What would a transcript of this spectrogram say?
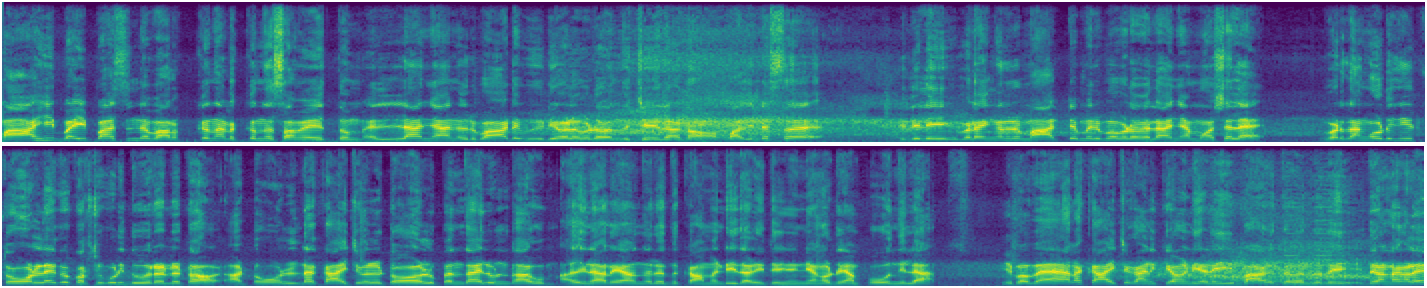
മാഹി ബൈപ്പാസിന്റെ വർക്ക് നടക്കുന്ന സമയത്തും എല്ലാം ഞാൻ ഒരുപാട് വീഡിയോകൾ ഇവിടെ വന്ന് ചെയ്താട്ടോ. അപ്പോൾ അതിന്റെ ഇതിൽ ഇവിടെ ഇങ്ങനെ ഒരു മാറ്റം വരുമ്പോൾ ഇവിടെ വരാൻ ഞാൻ മോശമല്ലേ ഇവിടെ നിന്ന് അങ്ങോട്ട് ഇനി ടോളിലേക്ക് കുറച്ചുകൂടി ദൂരം ഉണ്ട് കേട്ടോ ആ ടോളിന്റെ കാഴ്ചകൾ ടോൾ ഇപ്പം എന്തായാലും ഉണ്ടാകും. അതിനറിയാവുന്നവരത് കമന്റ് ചെയ്താളിട്ട്. ഇനി അങ്ങോട്ട് ഞാൻ പോകുന്നില്ല. ഇപ്പോൾ വേറെ കാഴ്ച കാണിക്കാൻ വേണ്ടിയാണ് ഈ ഭാഗത്ത് വന്നത്. ഇത് കണ്ടങ്ങളെ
